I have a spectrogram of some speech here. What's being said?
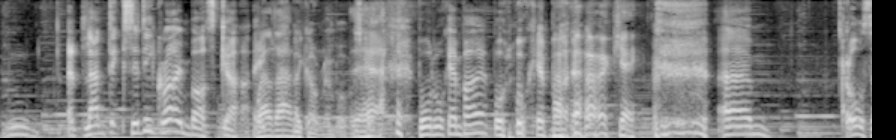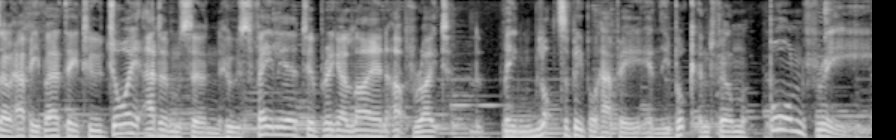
mm, Atlantic City Crime Boss guy. Well done. I can't remember what it was Yeah. called. Boardwalk Empire? Boardwalk Empire. okay. also, happy birthday to Joy Adamson, whose failure to bring a lion upright made lots of people happy in the book and film Born Free.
